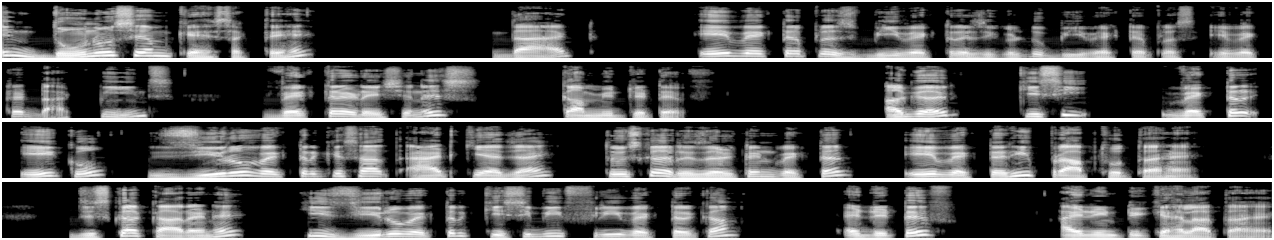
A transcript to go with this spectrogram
इन दोनों से हम कह सकते हैं that a vector plus b vector is equal to b vector plus a vector. That means vector addition is commutative. अगर किसी वेक्टर a को ज़ीरो वेक्टर के साथ ऐड किया जाए तो इसका रिजल्टेंट वेक्टर a वेक्टर ही प्राप्त होता है, जिसका कारण है कि ज़ीरो वेक्टर किसी भी फ्री वेक्टर का एडिटिव आइडेंटिटी कहलाता है।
